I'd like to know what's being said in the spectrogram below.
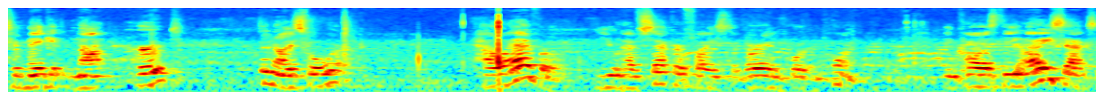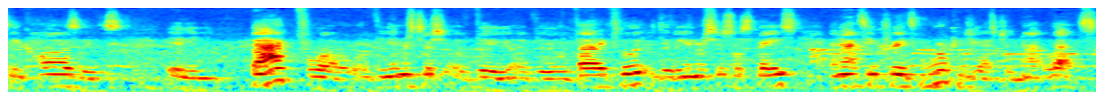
to make it not hurt, then ice will work. However, you have sacrificed a very important point because the ice actually causes a backflow of the interstitial of the of the lymphatic fluid into the interstitial space and actually creates more congestion, not less.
